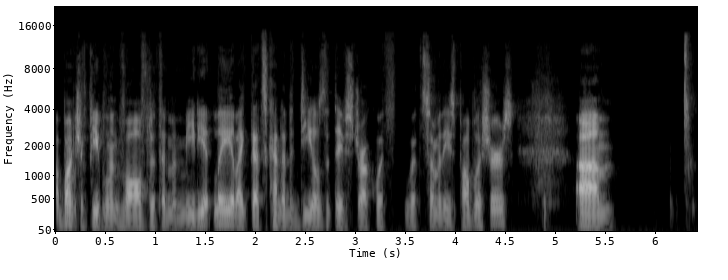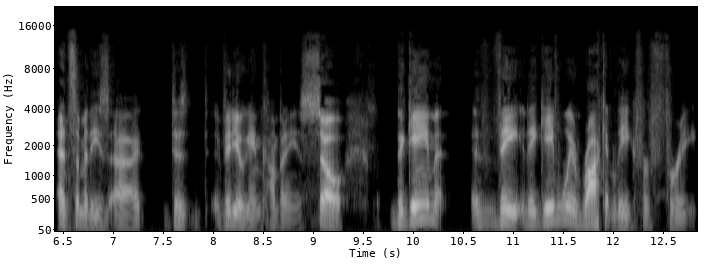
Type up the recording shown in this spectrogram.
a bunch of people involved with them immediately. Like that's kind of the deals that they've struck with with some of these publishers. Um and some of these uh video game companies. So the game they they gave away Rocket League for free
